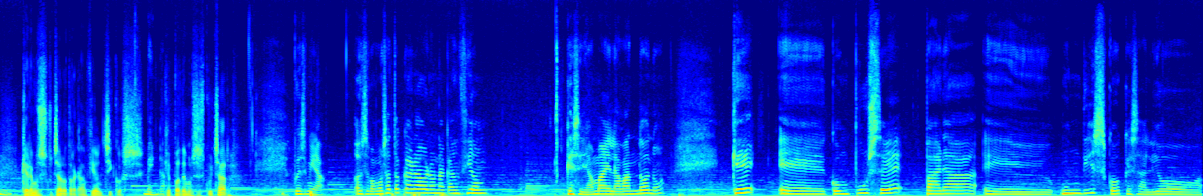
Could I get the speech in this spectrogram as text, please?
Mm. Queremos escuchar otra canción, chicos. Venga. ¿Qué podemos escuchar? Pues mira, os vamos a tocar ahora una canción que se llama El Abandono, que eh, compuse para eh, un disco que salió eh,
